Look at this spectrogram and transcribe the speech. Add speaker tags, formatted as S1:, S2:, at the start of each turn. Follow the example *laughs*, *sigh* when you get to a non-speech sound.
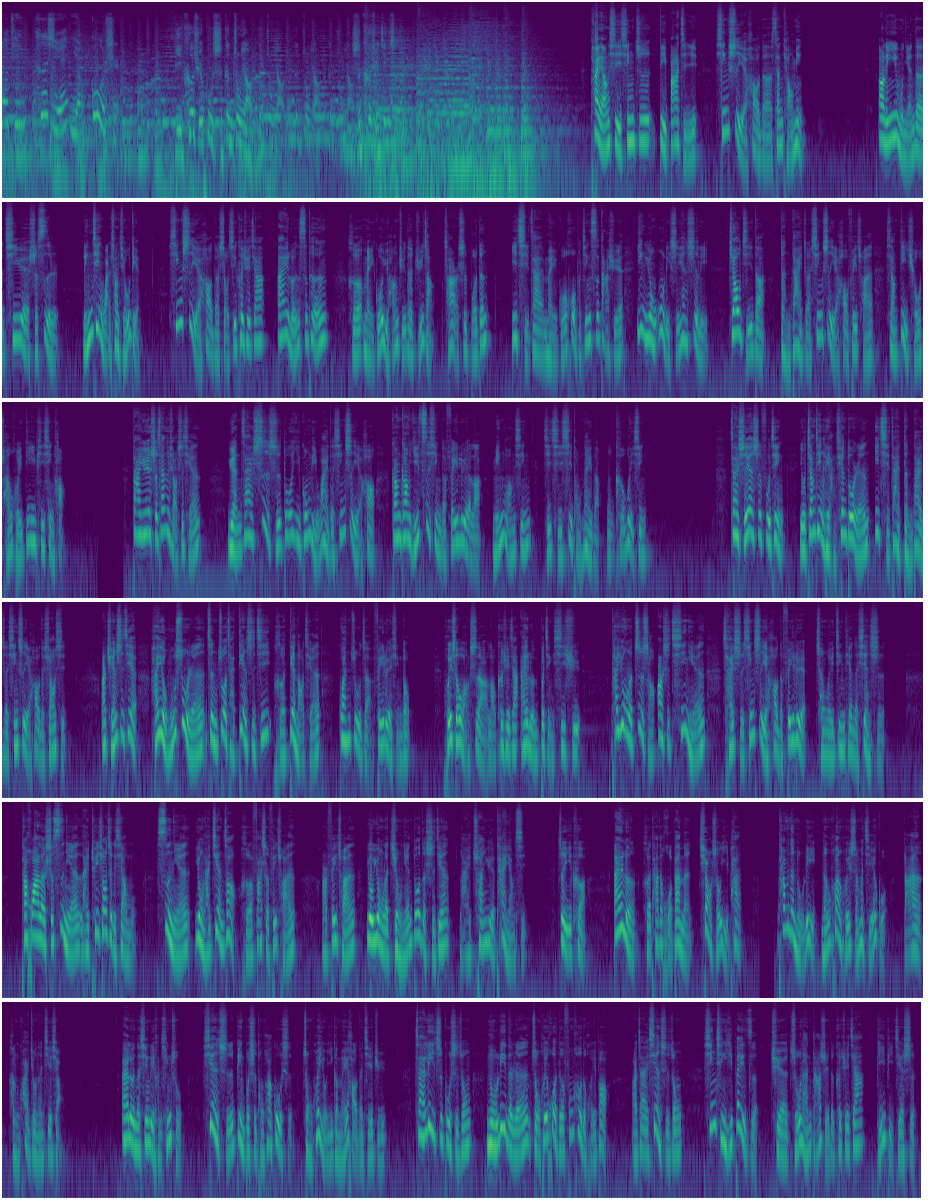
S1: 收听《科学有故事》。
S2: 比科学故事更重要的，更重要的，更重要的，更重要的是科学精神。
S3: 太阳系新知第八集：新视野号的三条命。二零一五年的七月十四日，临近晚上九点，新视野号的首席科学家埃伦斯特恩和美国宇航局的局长查尔斯伯登一起在美国霍普金斯大学应用物理实验室里焦急地等待着新视野号飞船向地球传回第一批信号。大约十三个小时前，远在四十多亿公里外的新视野号刚刚一次性地飞掠了冥王星及其系统内的五颗卫星。在实验室附近，有将近两千多人一起在等待着新视野号的消息，而全世界还有无数人正坐在电视机和电脑前关注着飞掠行动。回首往事啊，老科学家艾伦不仅唏嘘，他用了至少二十七年才使新视野号的飞掠成为今天的现实。他花了十四年来推销这个项目，四年用来建造和发射飞船。而飞船又用了九年多的时间来穿越太阳系。这一刻，艾伦和他的伙伴们翘首以盼，他们的努力能换回什么结果？答案很快就能揭晓。艾伦的心里很清楚，现实并不是童话故事，总会有一个美好的结局。在励志故事中，努力的人总会获得丰厚的回报；而在现实中，辛勤一辈子却竹篮打水的科学家。比比皆是。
